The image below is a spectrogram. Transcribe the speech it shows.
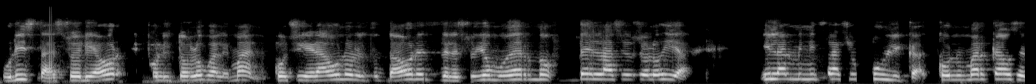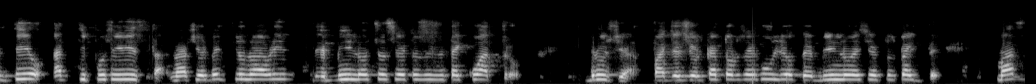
jurista, historiador y politólogo alemán, considerado uno de los fundadores del estudio moderno de la sociología y la administración pública, con un marcado sentido antipositivista. Nació el 21 de abril de 1864, Rusia. Falleció el 14 de julio de 1920. Max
